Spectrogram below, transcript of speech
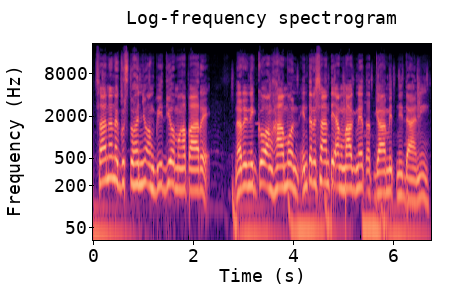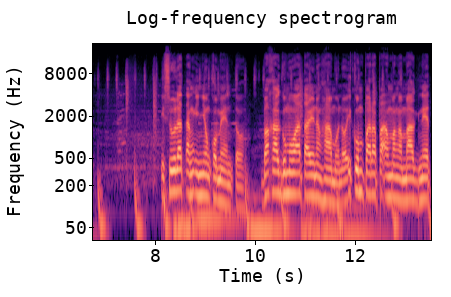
Sana nagustuhan nyo ang video mga pare. Narinig ko ang hamon. Interesante ang magnet at gamit ni Danny. Isulat ang inyong komento. Baka gumawa tayo ng hamon o ikumpara pa ang mga magnet.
